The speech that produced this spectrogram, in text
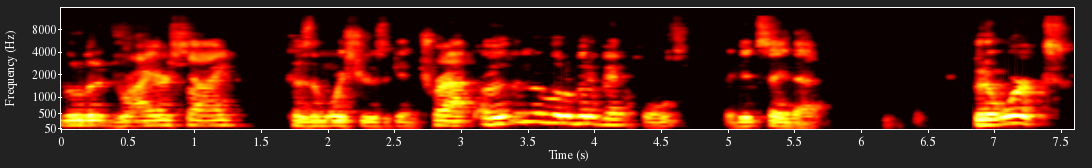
little bit drier side because the moisture is again trapped, other than the little bit of vent holes. I did say that but it works.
